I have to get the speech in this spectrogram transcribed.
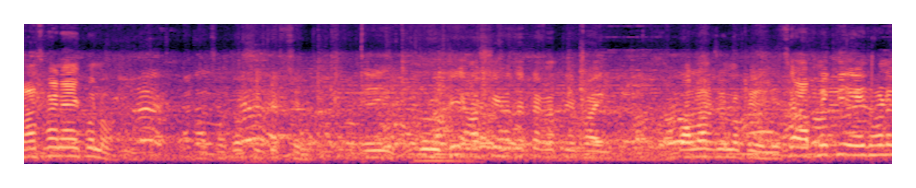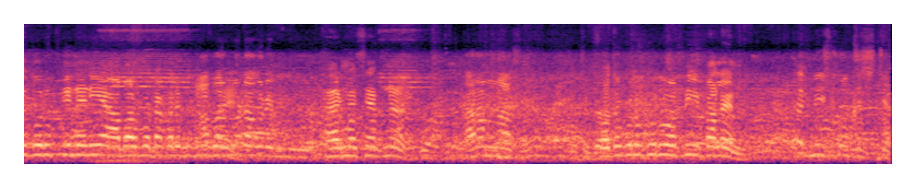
দাঁত হয় না এখনও? আচ্ছা দর্শক দেখছেন এই গরুটি আশি হাজার টাকাতে পালার জন্য আপনি কি এই ধরনের গরু কিনে নিয়ে আবার মোটা করে বিক্রি করেন? আর মাসে আপনার? আরাম না আছে। আচ্ছা, কতগুলো গরু আপনি পালেন? বিশ পঁচিশটা।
